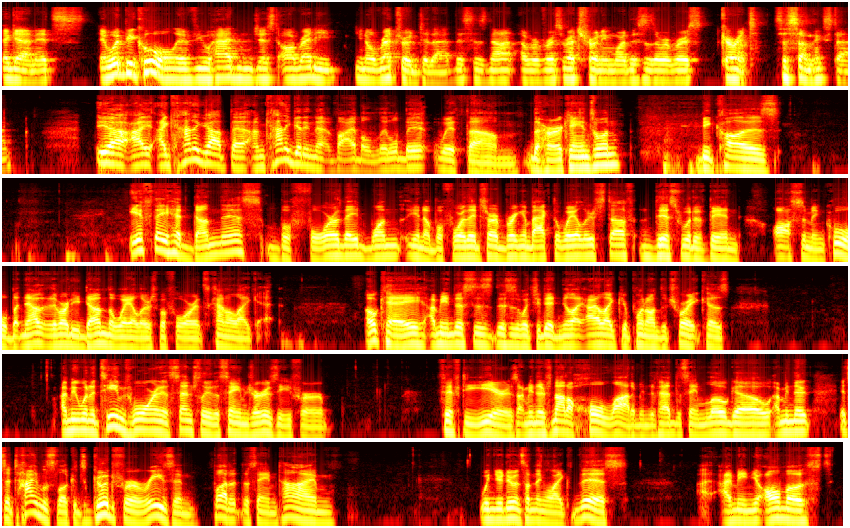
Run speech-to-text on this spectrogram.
again, it's it would be cool if you hadn't just already, you know, retroed to that. This is not a reverse retro anymore. This is a reverse current to some extent. Yeah, I, I kind of got that. I'm kind of getting that vibe a little bit with um, the Hurricanes one because if they had done this before they'd won, you know, before they'd started bringing back the Whalers stuff, this would have been awesome and cool. But now that they've already done the Whalers before, it's kind of like okay, I mean, this is this is what you did. And you're like, I like your point on Detroit because, I mean, when a team's worn essentially the same jersey for fifty years, I mean, there's not a whole lot. I mean, they've had the same logo. I mean, it's a timeless look. It's good for a reason, but at the same time, when you're doing something like this, I, I mean, you almost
